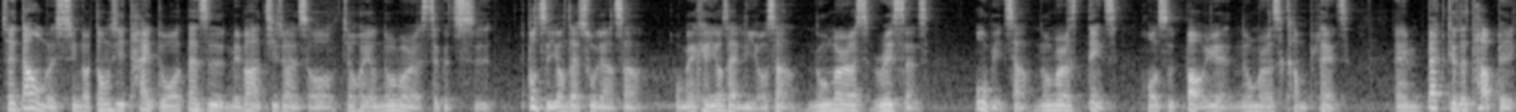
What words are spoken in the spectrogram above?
所以当我们形容东西太多，但是没办法计算的时候，就会用 numerous 这个词。不只用在数量上，我们也可以用在理由上，numerous reasons， 物品上，numerous things，或是抱怨，numerous complaints。And back to the topic,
